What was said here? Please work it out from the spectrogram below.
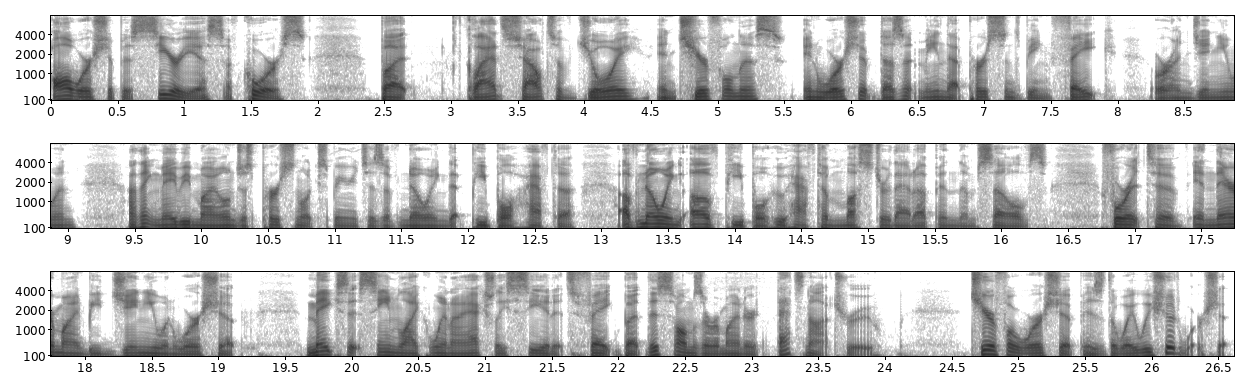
All worship is serious, of course, but glad shouts of joy and cheerfulness in worship doesn't mean that person's being fake or ungenuine. I think maybe my own just personal experiences of knowing that people have to, of knowing of people who have to muster that up in themselves for it to, in their mind, be genuine worship makes it seem like when I actually see it, it's fake. But this psalm is a reminder that's not true. Cheerful worship is the way we should worship,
